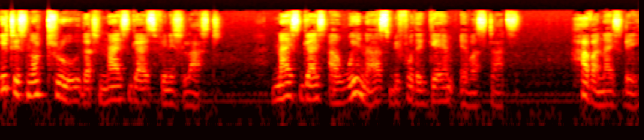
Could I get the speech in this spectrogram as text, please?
It is not true that nice guys finish last. Nice guys are winners before the game ever starts. Have a nice day.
